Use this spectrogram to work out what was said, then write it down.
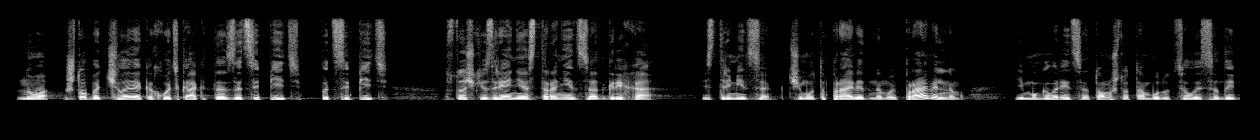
Но чтобы человека хоть как-то зацепить, подцепить с точки зрения сторониться от греха и стремиться к чему-то праведному и правильному, ему говорится о том, что там будут целые сады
